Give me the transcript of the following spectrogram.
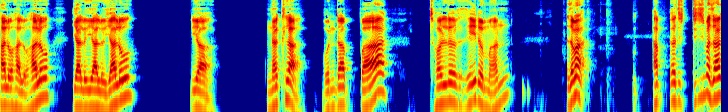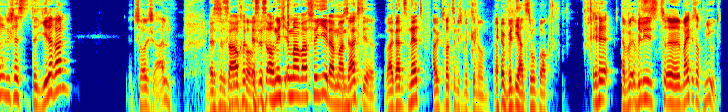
Hallo, hallo, hallo. Jallo, jallo, jallo. Ja. Na klar. Wunderbar. Tolle Rede, Mann. Sag mal, hab, hört ich dich nicht mal sagen, dich lässt jeder ran? Jetzt schau dich an. Es ist, auch, es ist auch nicht immer was für Ich jedermann. sag's dir, war ganz nett, hab ich trotzdem nicht mitgenommen. Willi hat so Bock. Willi ist, äh, Mike ist auf Mute.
